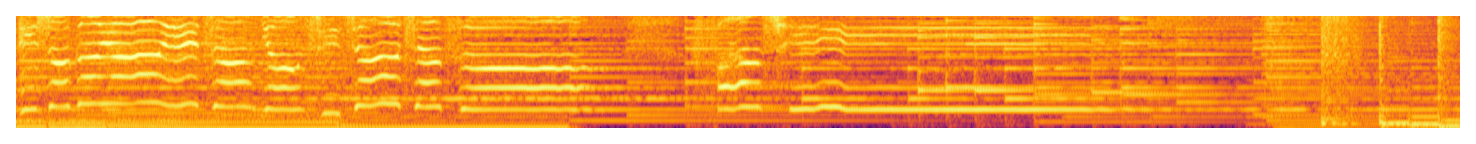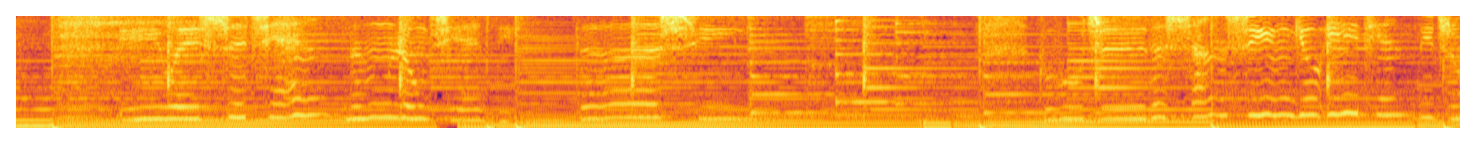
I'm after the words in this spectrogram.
听说过有一种勇气就叫做。放弃时间能溶解你的心，固执的相信有一天你终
